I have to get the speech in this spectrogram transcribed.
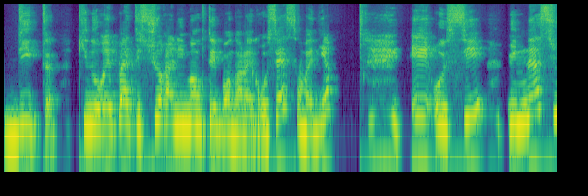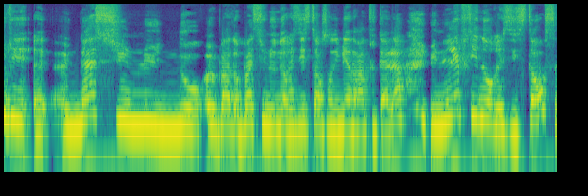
dites qui n'auraient pas été suralimentées pendant la grossesse, on va dire et aussi une, euh, une insulino, euh, pardon, pas résistance, on y viendra tout à l'heure, une leptino-résistance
